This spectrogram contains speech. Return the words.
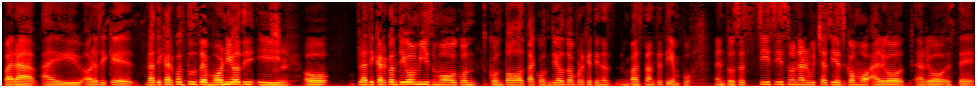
para ahí, ahora sí que platicar con tus demonios y, y Sí. o platicar contigo mismo, con, con todo, hasta con Dios, ¿no? Porque tienes bastante tiempo. Entonces, sí, sí es una lucha, sí es como algo, algo, este,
